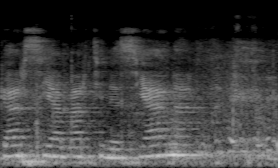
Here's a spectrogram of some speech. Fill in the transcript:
Garcia Martinesiana,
